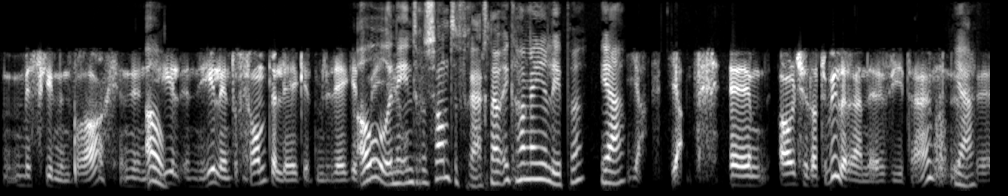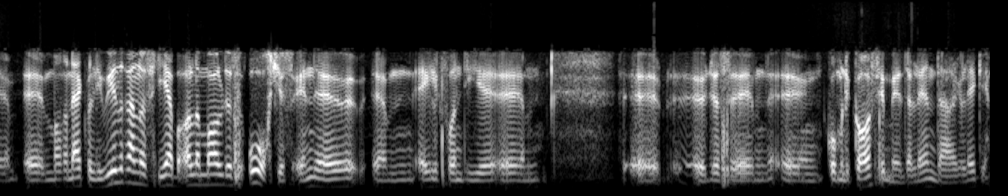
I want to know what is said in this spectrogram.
misschien een vraag. Een, oh. heel, een heel interessante leek het, leek het Oh, een interessante vraag. Nou, ik hang aan je lippen. Ja. Ja, ja. Um, als je dat wielrennen ziet, hè. Dus, ja. Uh, uh, maar die wielrenners, die hebben allemaal dus oortjes in. Uh, um, eigenlijk van die... Uh, dus uh, communicatiemiddelen en dergelijke.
